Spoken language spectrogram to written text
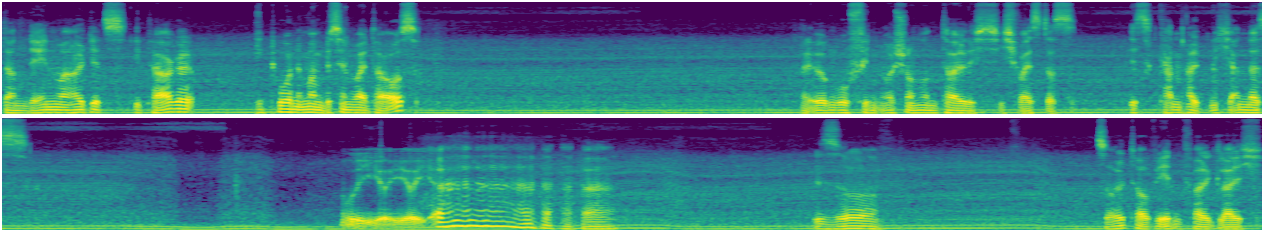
Dann dehnen wir halt jetzt die Tage, die Touren immer ein bisschen weiter aus. Weil irgendwo finden wir schon so einen Teil. Ich, ich weiß, das es kann halt nicht anders. Uiuiui. Ui, ui. So. Sollte auf jeden Fall gleich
